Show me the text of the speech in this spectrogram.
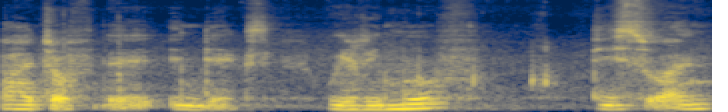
part of the index. We remove this one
